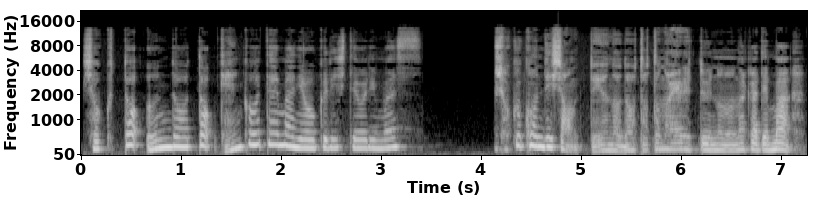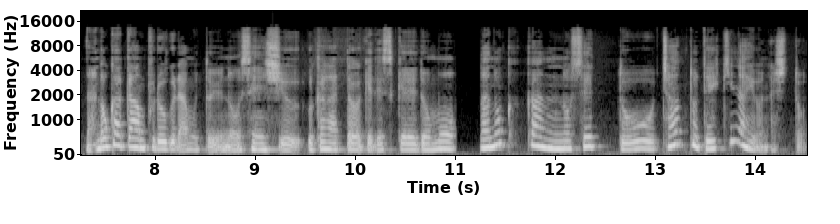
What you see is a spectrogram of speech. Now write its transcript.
食と運動と健康テーマにお送りしております。食コンディションっていうのを整えるというのの中で、まあ、7日間プログラムというのを先週伺ったわけですけれども、7日間のセットをちゃんとできないような人、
